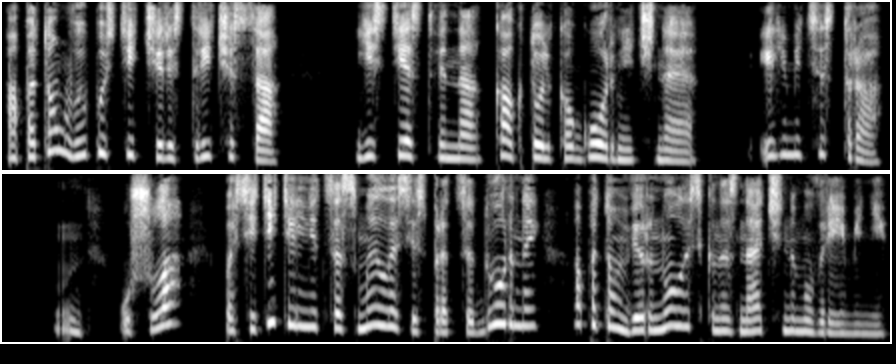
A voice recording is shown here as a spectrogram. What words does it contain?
а потом выпустить через три часа. Естественно, как только горничная или медсестра ушла, посетительница смылась из процедурной, а потом вернулась к назначенному времени.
